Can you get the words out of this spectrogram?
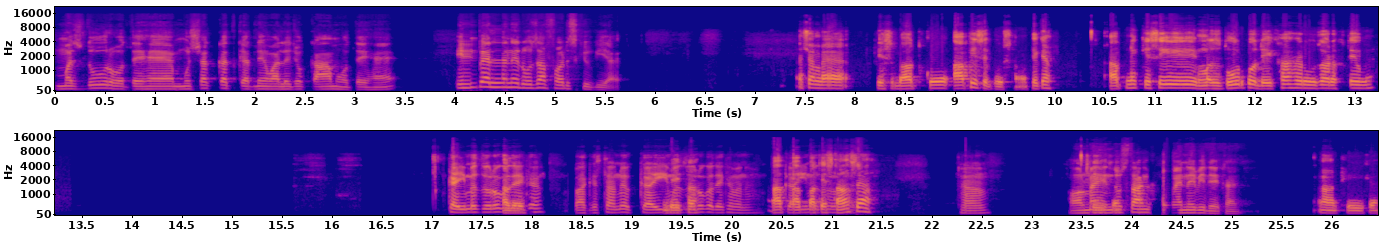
मजदूर होते हैं, मुशक्कत करने वाले जो काम होते हैं, इन पे अल्लाह ने रोजा फ़र्ज़ क्यों किया है? अच्छा मैं इस बात को आप ही से पूछता हूँ, ठीक है? आपने किसी मजदूर को देखा है रोजा रखते हुए? कई मजदूरों को देखा पाकिस्तान में कई मजदूरों को देखा मैंने। आप आप पाकिस्तान से हाँ? और मैं हिंदुस्तान मैंने भी देखा है। हाँ ठीक है।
